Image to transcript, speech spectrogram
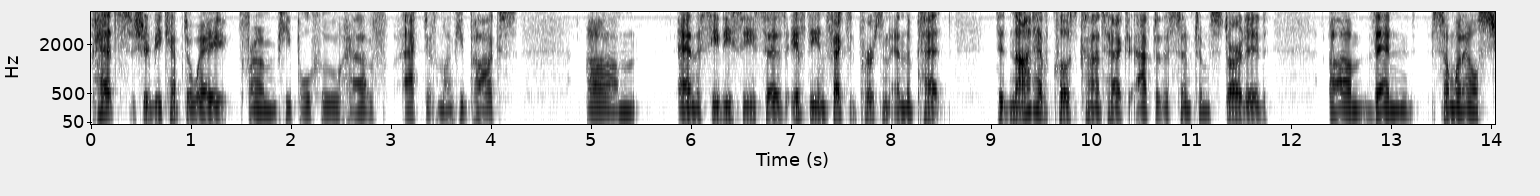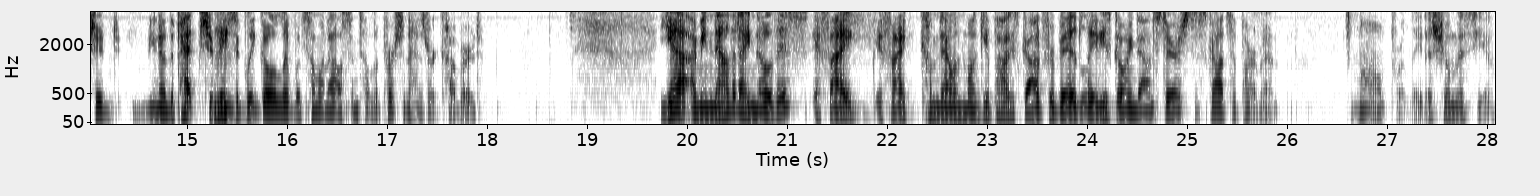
pets should be kept away from people who have active monkeypox. Um, and the CDC says if the infected person and the pet did not have close contact after the symptoms started, um, then someone else should, you know, the pet should basically go live with someone else until the person has recovered. Yeah, I mean, now that I know this, if I if I come down with monkeypox, God forbid, lady's going downstairs to Scott's apartment. Oh, poor Lita. She'll miss you.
